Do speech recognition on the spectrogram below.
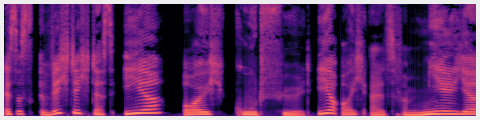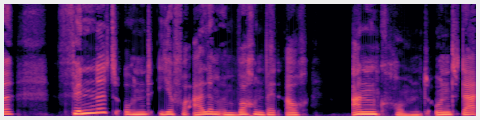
Es ist wichtig, dass ihr euch gut fühlt, ihr euch als Familie findet und ihr vor allem im Wochenbett auch ankommt. Und da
